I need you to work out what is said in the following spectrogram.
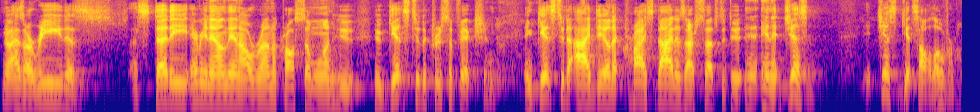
you know, as I read, as I study, every now and then I'll run across someone who, who gets to the crucifixion and gets to the idea that Christ died as our substitute, and, and it just it just gets all over them.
